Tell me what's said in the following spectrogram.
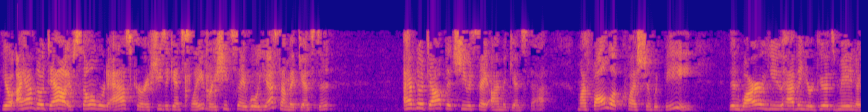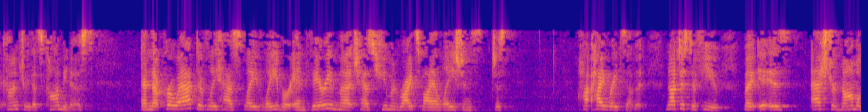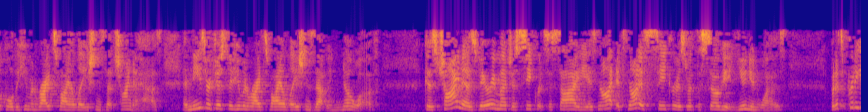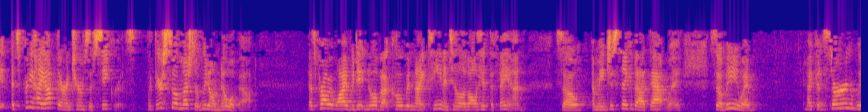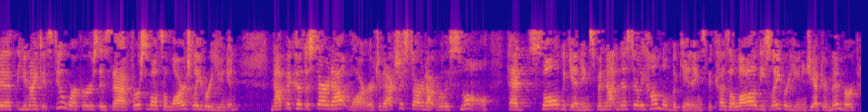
You know, I have no doubt if someone were to ask her if she's against slavery, she'd say, well, yes, I'm against it. I have no doubt that she would say, I'm against that. My follow-up question would be, then why are you having your goods made in a country that's communist and that proactively has slave labor and very much has human rights violations, just high rates of it? Not just a few, but it is astronomical the human rights violations that China has. And these are just the human rights violations that we know of. Because China is very much a secret society. It's not, it's not as secret as what the Soviet Union was. But it's pretty, it's pretty high up there in terms of secrets. Like there's so much that we don't know about. That's probably why we didn't know about COVID-19 until it all hit the fan. So, I mean, just think about it that way. So, but anyway, my concern with United Steelworkers is that, first of all, it's a large labor union. Not because it started out large, it actually started out really small, had small beginnings, but not necessarily humble beginnings, because a lot of these labor unions, you have to remember,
